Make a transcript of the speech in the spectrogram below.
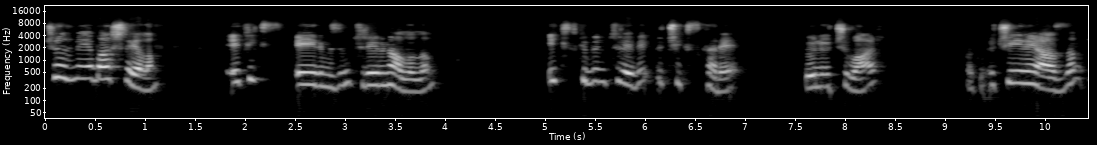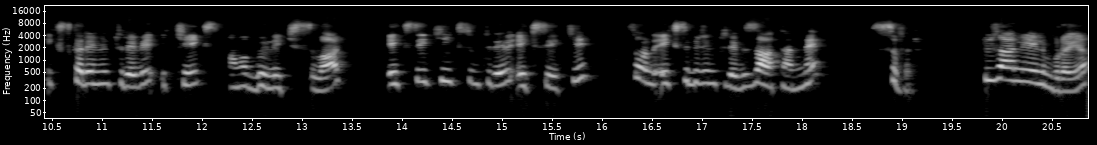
Çözmeye başlayalım. fx eğrimizin türevini alalım. x kübün türevi 3x kare bölü 3'ü var. Bakın 3'ü yine yazdım. x karenin türevi 2x ama bölü 2'si var. Eksi 2x'in türevi eksi 2. Sonra da eksi 1'in türevi zaten ne? 0. Düzenleyelim burayı.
